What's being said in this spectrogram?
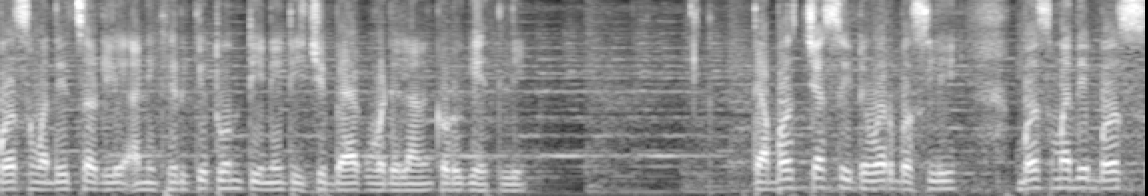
बसमध्ये चढली आणि खिडकीतून तिने तिची बॅग वडिलांकडून घेतली. त्या बसच्या सीटवर बसली. बसमध्ये बस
